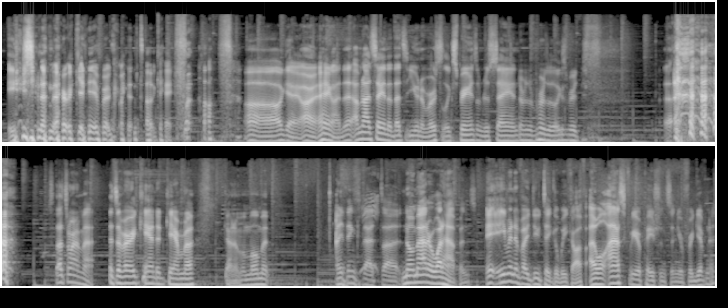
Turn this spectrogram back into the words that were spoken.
Asian American immigrant. Okay. uh, okay. All right. Hang on. I'm not saying that that's a universal experience. I'm just saying in terms of personal experience. That's where I'm at. It's a very candid camera, kind of a moment. I think that uh, no matter what happens, even if I do take a week off, I will ask for your patience and your forgiveness.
